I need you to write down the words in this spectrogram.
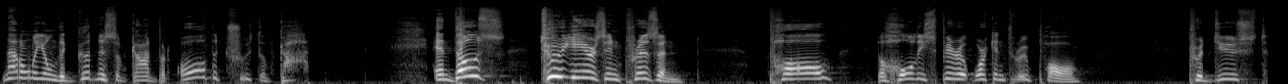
not only on the goodness of God, but all the truth of God. And those two years in prison, Paul, the Holy Spirit working through Paul, produced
